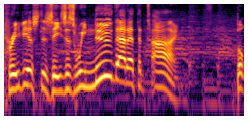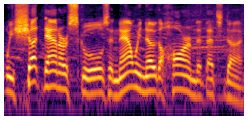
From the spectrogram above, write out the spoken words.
previous diseases. We knew that at the time, but we shut down our schools, and now we know the harm that that's done.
